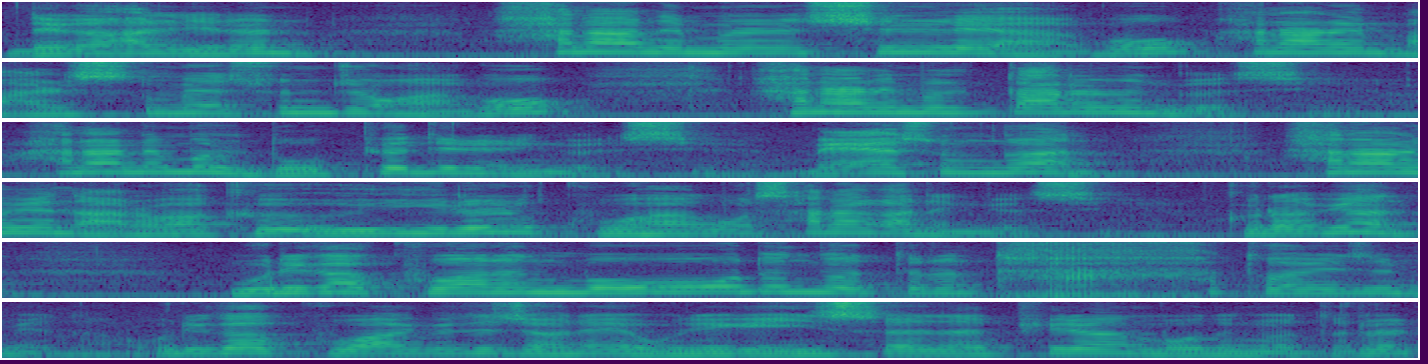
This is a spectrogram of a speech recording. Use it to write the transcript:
내가 할 일은 하나님을 신뢰하고 하나님의 말씀에 순종하고 하나님을 따르는 것이에요. 하나님을 높여드리는 것이에요. 매 순간 하나님의 나라와 그 의를 구하고 살아가는 것이에요. 그러면 우리가 구하는 모든 것들은 다 더해집니다. 우리가 구하기도 전에 우리에게 있어야 될 필요한 모든 것들을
